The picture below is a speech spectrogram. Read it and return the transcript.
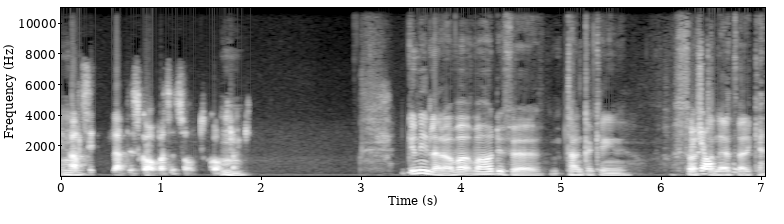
mm. att se till att det skapas ett sådant kontrakt. Mm. Gunilla, då, vad, vad, har du för tankar kring första jag, nätverken?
